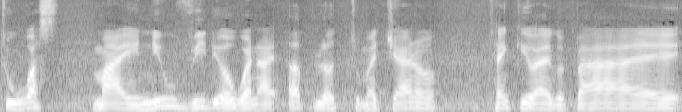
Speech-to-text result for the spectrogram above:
to watch my new video when I upload to my channel. Thank you and goodbye.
